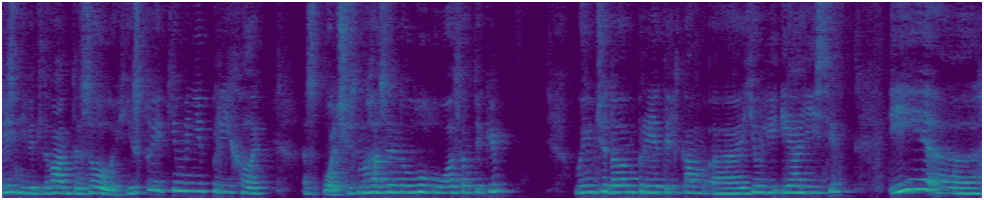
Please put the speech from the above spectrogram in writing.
різні відливанти зоологісту, які мені приїхали з Польщі, з магазину Лулуа завдяки моїм чудовим приятелькам е, Юлі і Алісі. І е,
